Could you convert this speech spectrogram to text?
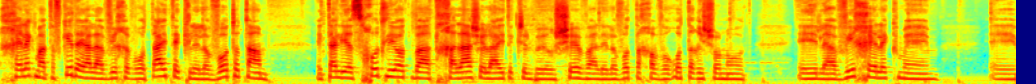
חלק מהתפקיד היה להביא חברות הייטק, ללוות אותם. הייתה לי הזכות להיות בהתחלה של ההייטק של באר שבע, ללוות את החברות הראשונות, אה, להביא חלק מהם, אה,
